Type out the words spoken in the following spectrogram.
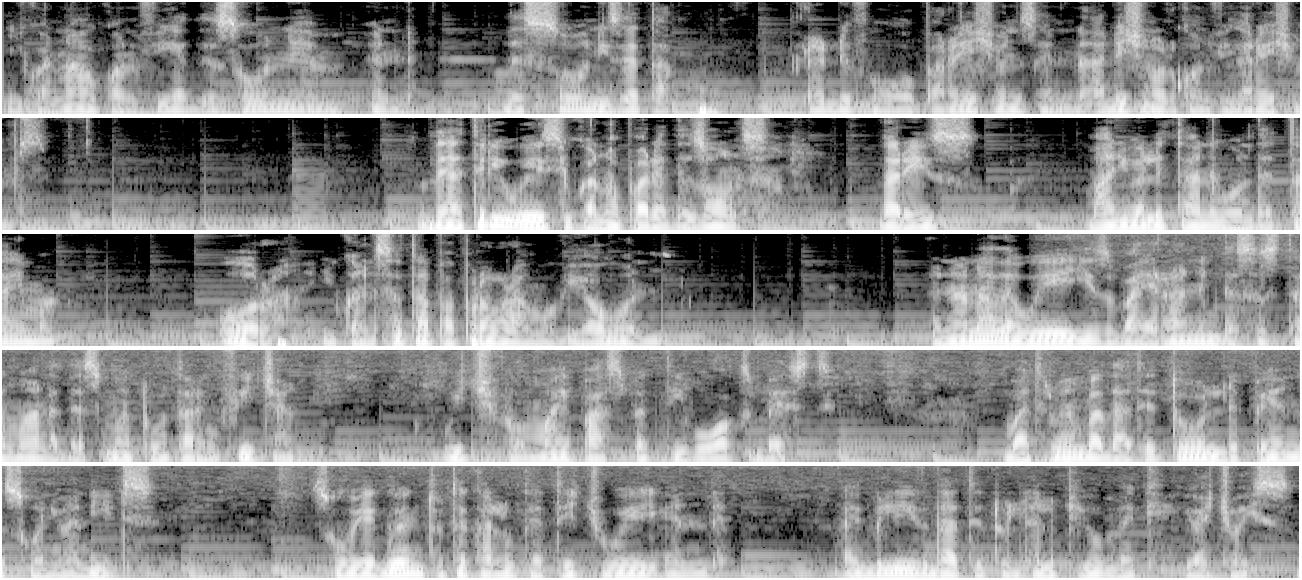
you can now configure the zone name and the zone is set up, ready for operations and additional configurations. There are three ways you can operate the zones. That is, manually turning on the timer, or you can set up a program of your own. And another way is by running the system under the smart watering feature, which from my perspective works best. But remember that it all depends on your needs. So we are going to take a look at each way and I believe that it will help you make your choice.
